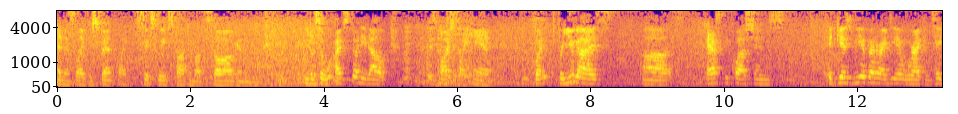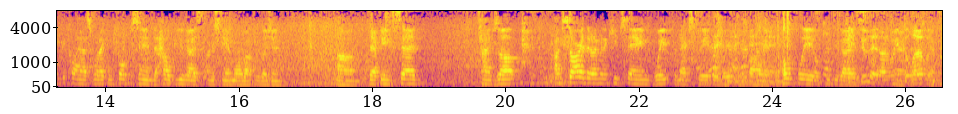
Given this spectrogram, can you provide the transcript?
and it's like we spent like six weeks talking about this dog and you know so i've studied out as much as i can but for you guys uh, ask the questions it gives me a better idea where i can take the class what i can focus in to help you guys understand more about religion um, that being said time's up i'm sorry that i'm going to keep saying wait for next week or wait for the following hopefully it'll keep you guys Can't do that on week 11.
